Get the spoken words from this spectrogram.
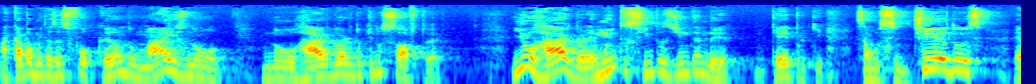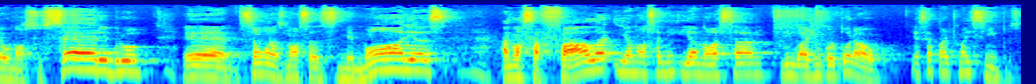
acaba muitas vezes focando mais no, no hardware do que no software. E o hardware é muito simples de entender, ok? Porque são os sentidos, é o nosso cérebro, é, são as nossas memórias, a nossa fala e a nossa, e a nossa linguagem corporal. Essa é a parte mais simples.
